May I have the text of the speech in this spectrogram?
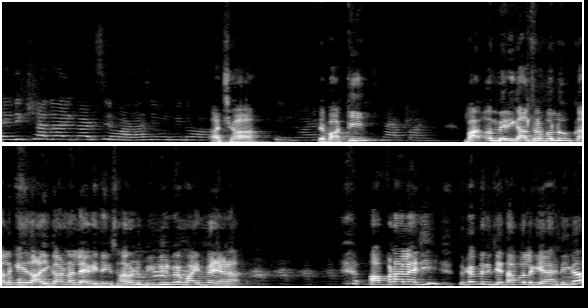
ਇਹ ਰਿਕਸ਼ਾ ਦਾ ਕਾਰਡ ਸਿਵਾਣਾ ਸੀ ਮੰਮੀ ਤੋਂ ਅੱਛਾ। ਤੇ ਬਾਕੀ? ਬਾ- ਉਹ ਮੇਰੀ ਗੱਲ ਸੁਣ ਬੱਲੂ ਕੱਲ ਕਿਸੇ ਦਾ ਆਈ ਕਾਰਡ ਨਾ ਲੈ ਕੇ ਜਾਈ ਸਾਰਿਆਂ ਨੂੰ 20 ਰੁਪਏ ਫਾਈਨ ਪੈ ਜਾਣਾ। ਆਪਣਾ ਲੈ ਜੀ ਤੂੰ ਕਹ ਮੈਨੂੰ ਚੇਤਾ ਭੁੱਲ ਗਿਆ ਠੀਕ ਆ?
